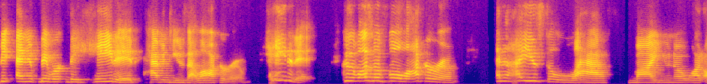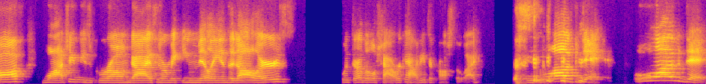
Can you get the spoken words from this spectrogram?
Be, and they were they hated having to use that locker room. Hated it because it wasn't a full locker room. And I used to laugh my you know what off watching these grown guys who are making millions of dollars with their little shower caddies across the way. Loved it. Loved it.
